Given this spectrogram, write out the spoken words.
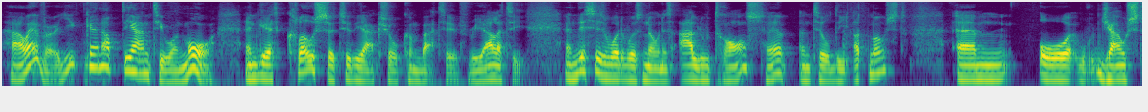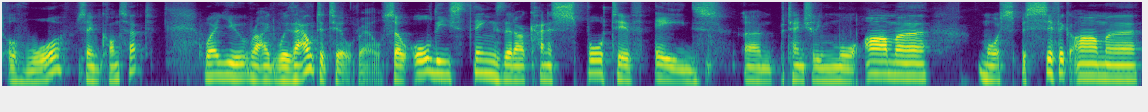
However, you can up the ante one more and get closer to the actual combative reality. And this is what was known as à l'outrance, eh, until the utmost, um, or joust of war, same concept, where you ride without a tilt rail. So all these things that are kind of sportive aids um, potentially more armor, more specific armor,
